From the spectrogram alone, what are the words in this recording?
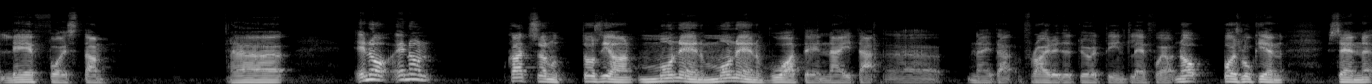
leffoista. En ole, en ole katsonut tosiaan moneen, moneen vuoteen näitä, näitä Friday the 13th leffoja. No, pois lukien sen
